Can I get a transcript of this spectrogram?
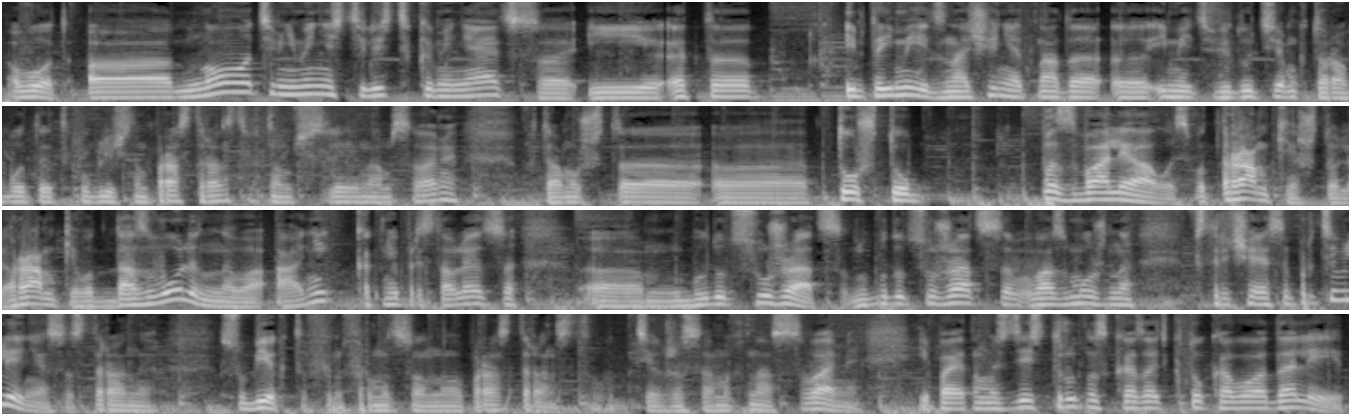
Вот. Э, но, тем не менее, стилистика меняется, и это, это имеет значение, это надо э, иметь в виду тем, кто работает в публичном пространстве, в том числе и нам с вами, потому что э, то, что позволялось, вот рамки, что ли, рамки вот дозволенного, они, как мне представляется, э, будут сужаться. Ну, будут сужаться, возможно, встречая сопротивление со стороны субъектов информационного пространства, вот тех же самых нас с вами. И поэтому здесь трудно сказать, кто кого одолеет.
